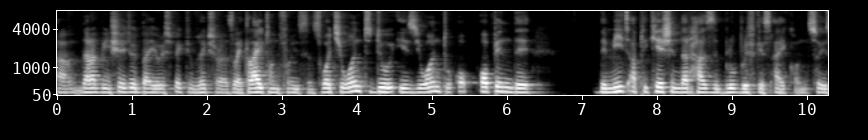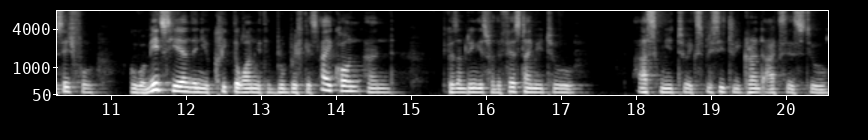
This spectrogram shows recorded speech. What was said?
um, that have been scheduled by your respective lecturers, like Lighton, for instance, what you want to do is you want to op open the, the Meet application that has the blue briefcase icon. So you search for Google Meets here, and then you click the one with the blue briefcase icon. And because I'm doing this for the first time, you to ask me to explicitly grant access to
